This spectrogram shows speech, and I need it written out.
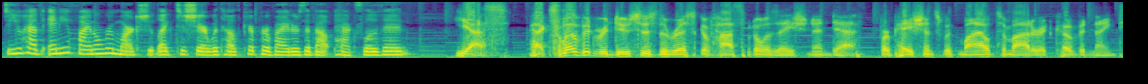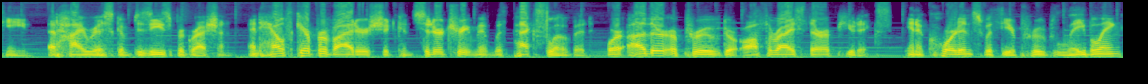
Do you have any final remarks you'd like to share with healthcare providers about Paxlovid? Yes. Paxlovid reduces the risk of hospitalization and death for patients with mild to moderate COVID 19 at high risk of disease progression, and healthcare providers should consider treatment with Paxlovid or other approved or authorized therapeutics in accordance with the approved labeling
